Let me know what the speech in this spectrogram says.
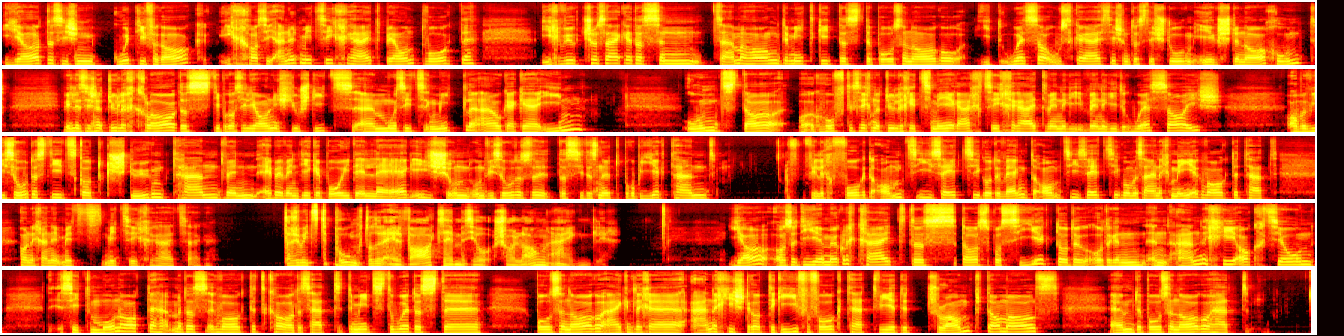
Ja, das ist eine gute Frage. Ich kann sie auch nicht mit Sicherheit beantworten. Ich würde schon sagen, dass es einen Zusammenhang damit gibt, dass der Bolsonaro in die USA ausgereist ist und dass der Sturm erst danach kommt. Weil es ist natürlich klar, dass die brasilianische Justiz äh, muss jetzt ermitteln, auch gegen ihn. Und da erhofft er sich natürlich jetzt mehr Rechtssicherheit, wenn er, wenn er in den USA ist. Aber wieso, dass die jetzt gerade gestürmt haben, wenn, eben, wenn die Gebäude leer ist und, und wieso, dass, dass sie das nicht probiert haben, vielleicht vor der Amtseinsetzung oder während der Amtseinsetzung, wo man es eigentlich mehr erwartet hat, kann ich auch nicht mit, mit Sicherheit sagen. Das ist jetzt der Punkt, oder? Erwartet haben wir es ja schon lange eigentlich. Ja, also die Möglichkeit, dass das passiert oder, oder eine, eine ähnliche Aktion, seit Monaten hat man das erwartet. Das hat damit zu tun, dass der Bolsonaro eigentlich eine ähnliche Strategie verfolgt hat wie der Trump damals. Ähm, der Bolsonaro hat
